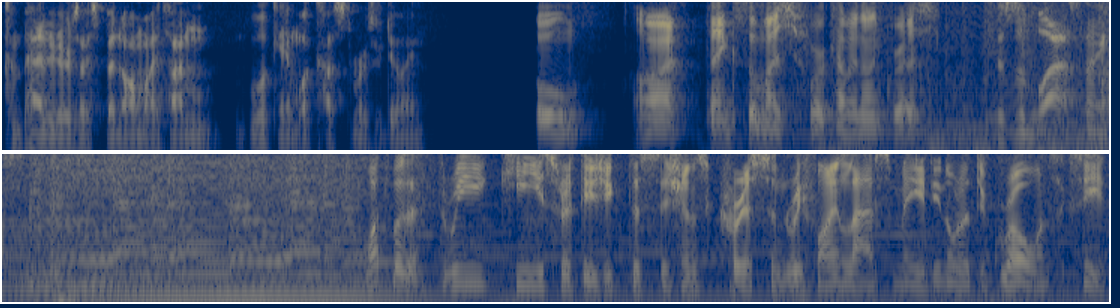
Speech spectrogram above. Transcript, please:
competitors. I spend all my time looking at what customers are doing. Boom. All right. Thanks so much for coming on, Chris. This was a blast. Thanks. What were the three key strategic decisions Chris and Refine Labs made in order to grow and succeed?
